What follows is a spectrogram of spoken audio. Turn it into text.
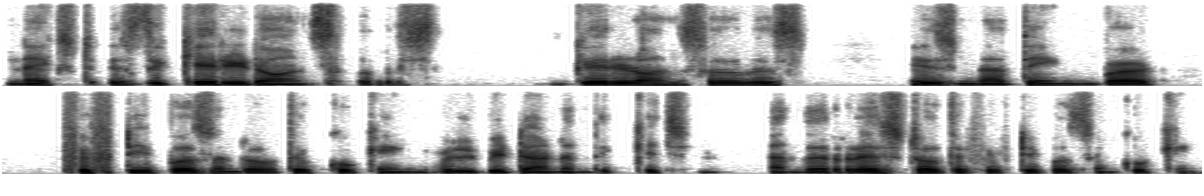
Next is the Gueridon service. Gueridon service is nothing but 50% of the cooking will be done in the kitchen and the rest of the 50% cooking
